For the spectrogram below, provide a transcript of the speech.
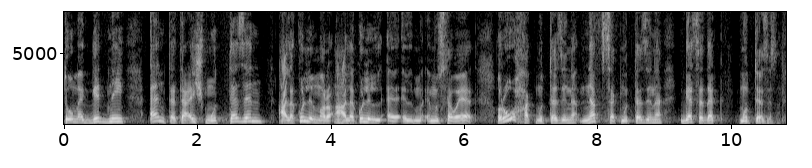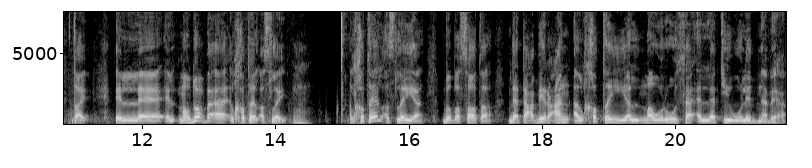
تمجدني أنت تعيش متزن على كل المر... على كل الم- المستويات. روحك متزنة نفسك متزنة جسدك متزن. طيب ال- الموضوع بقى الخطية الأصلية. الخطية الأصلية ببساطة ده تعبير عن الخطية الموروثة التي ولدنا بها.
